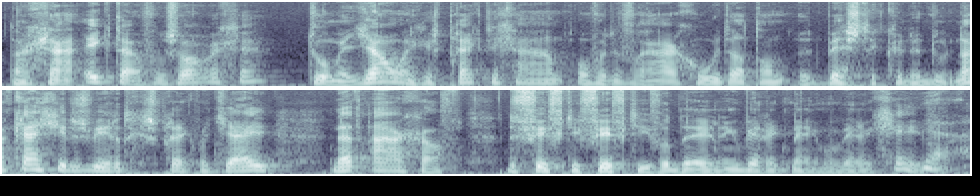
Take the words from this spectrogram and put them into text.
dan ga ik daarvoor zorgen door met jou in gesprek te gaan over de vraag hoe we dat dan het beste kunnen doen. Dan krijg je dus weer het gesprek wat jij net aangaf, de 50-50 verdeling werknemer-werkgever. Ja.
